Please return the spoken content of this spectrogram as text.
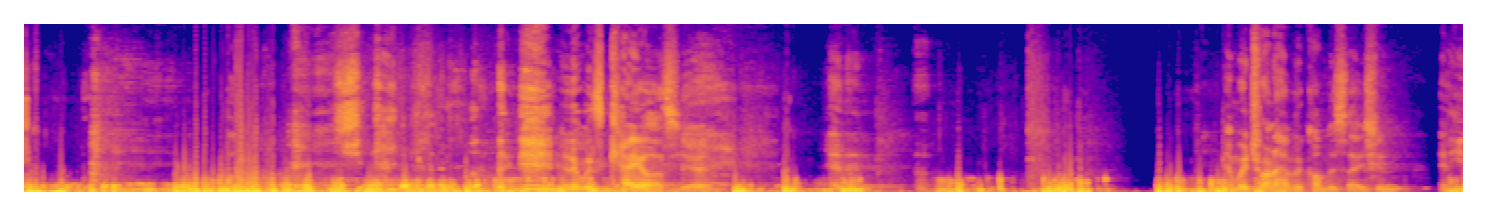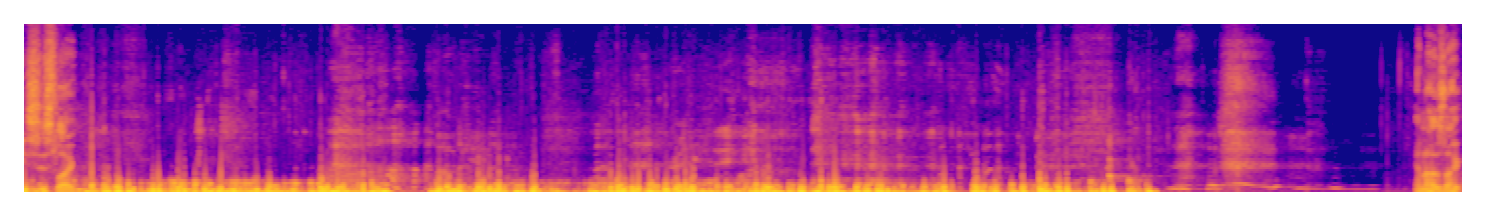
And it was chaos, yeah. And then, uh, and we're trying to have a conversation, and he's just like, and I was like,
